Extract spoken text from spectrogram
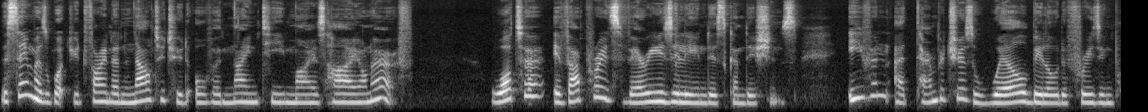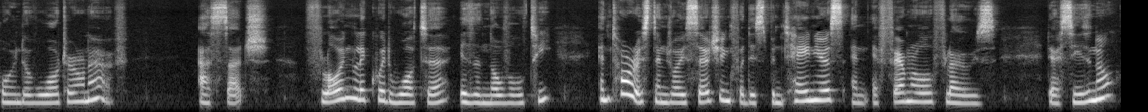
the same as what you'd find at an altitude over 90 miles high on Earth. Water evaporates very easily in these conditions, even at temperatures well below the freezing point of water on Earth. As such, flowing liquid water is a novelty, and tourists enjoy searching for these spontaneous and ephemeral flows. They're seasonal,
